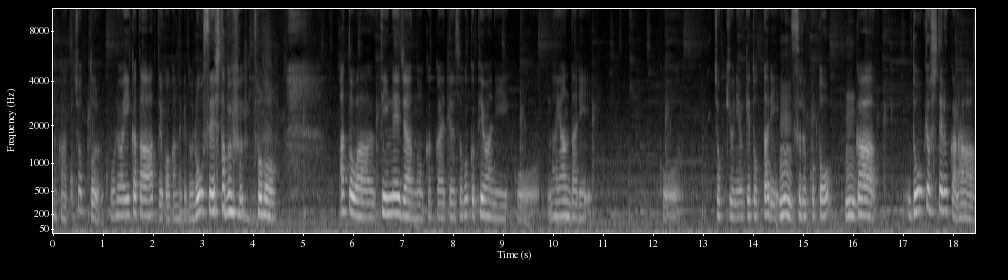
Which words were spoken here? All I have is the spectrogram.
なんかちょっとこれは言い方合ってるか分かんないけど老成した部分とあとはティーンエイジャーの抱えてるすごくピュアにこう悩んだりこう直球に受け取ったりすることが同居してるから、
